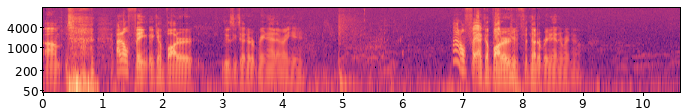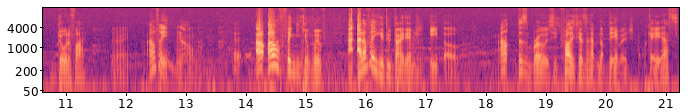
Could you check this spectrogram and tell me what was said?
Um, I don't think we can bother losing to another Brainana right here. I don't think I can bother with another Brainana right now. Goatify? Alright. I don't think, no. I, I don't think he can win with, I, I don't think he can do 9 damage with 8 though. I don't, this is Rose. He probably doesn't have enough damage. Okay, that's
